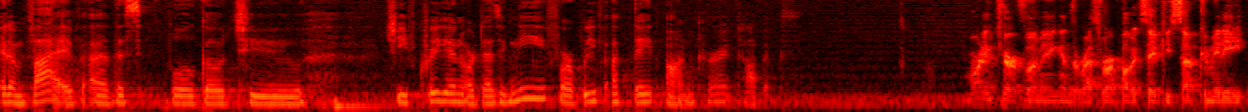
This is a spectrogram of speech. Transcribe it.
Item five, uh, this will go to Chief Cregan or designee for a brief update on current topics. Morning, Chair Fleming and the rest of our Public Safety Subcommittee.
